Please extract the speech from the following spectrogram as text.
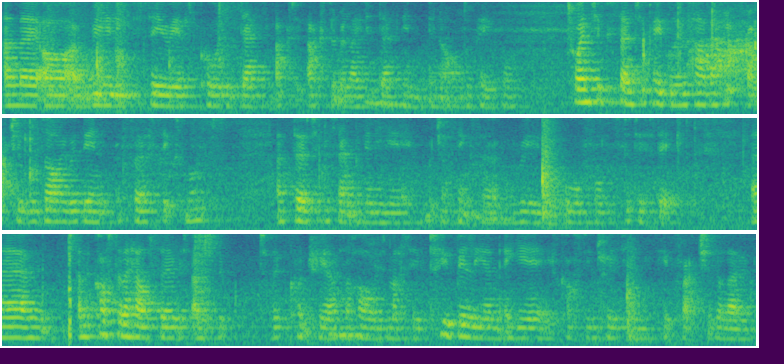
and they are a really serious cause of death, accident-related death in, in older people. 20% of people who have a hip fracture will die within the first six months, and 30% within a year, which I think is a really awful statistic. Um, and the cost of the health service and to the, to the country as a whole is massive. Two billion a year is costing treating hip fractures alone.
